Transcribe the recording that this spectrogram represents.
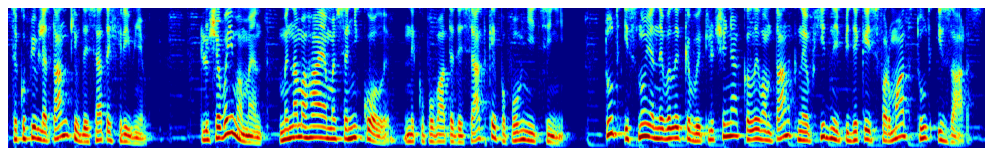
це купівля танків 10 рівнів. Ключовий момент ми намагаємося ніколи не купувати десятки по повній ціні. Тут існує невелике виключення, коли вам танк необхідний під якийсь формат тут і зараз.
